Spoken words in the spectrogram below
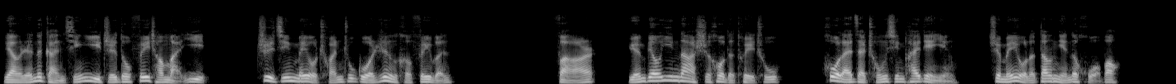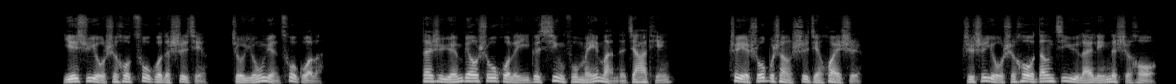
两人的感情一直都非常满意，至今没有传出过任何绯闻。反而，元彪因那时候的退出，后来再重新拍电影，却没有了当年的火爆。也许有时候错过的事情就永远错过了，但是元彪收获了一个幸福美满的家庭，这也说不上是件坏事。只是有时候，当机遇来临的时候，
